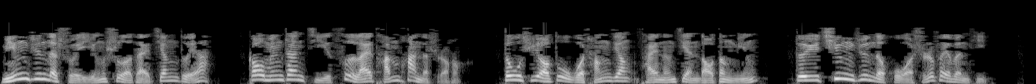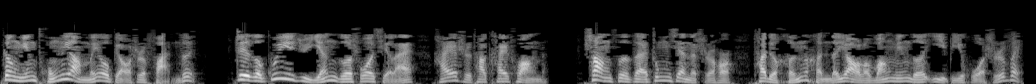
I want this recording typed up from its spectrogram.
明军的水营设在江对岸。高明瞻几次来谈判的时候，都需要渡过长江才能见到邓明。对于清军的伙食费问题，邓明同样没有表示反对。这个规矩严格说起来，还是他开创的。上次在中线的时候，他就狠狠的要了王明德一笔伙食费。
